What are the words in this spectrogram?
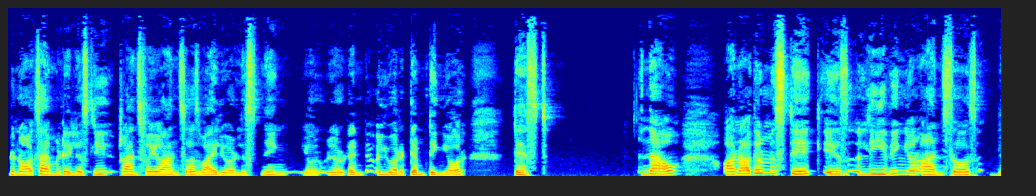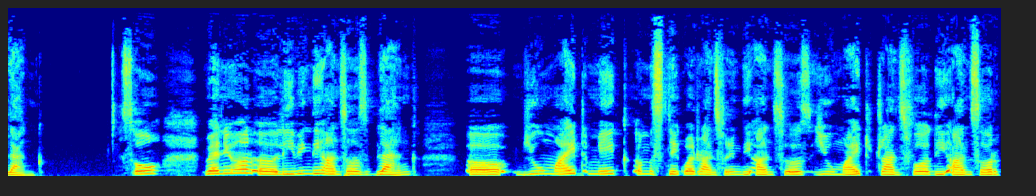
Do not simultaneously transfer your answers while you are listening, you're, you're, you are attempting your test. Now, another mistake is leaving your answers blank. So when you are uh, leaving the answers blank, Uh, you might make a mistake while transferring the answers. You might transfer the answer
